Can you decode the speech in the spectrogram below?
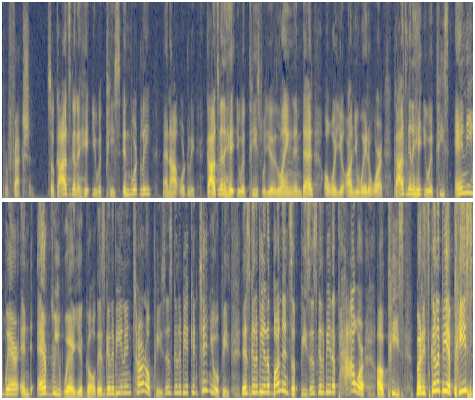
perfection. So God's going to hit you with peace inwardly and outwardly. God's going to hit you with peace where you're laying in bed or where you're on your way to work. God's going to hit you with peace anywhere and everywhere you go. There's going to be an internal peace. There's going to be a continual peace. There's going to be an abundance of peace. There's going to be the power of peace. But it's going to be a peace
